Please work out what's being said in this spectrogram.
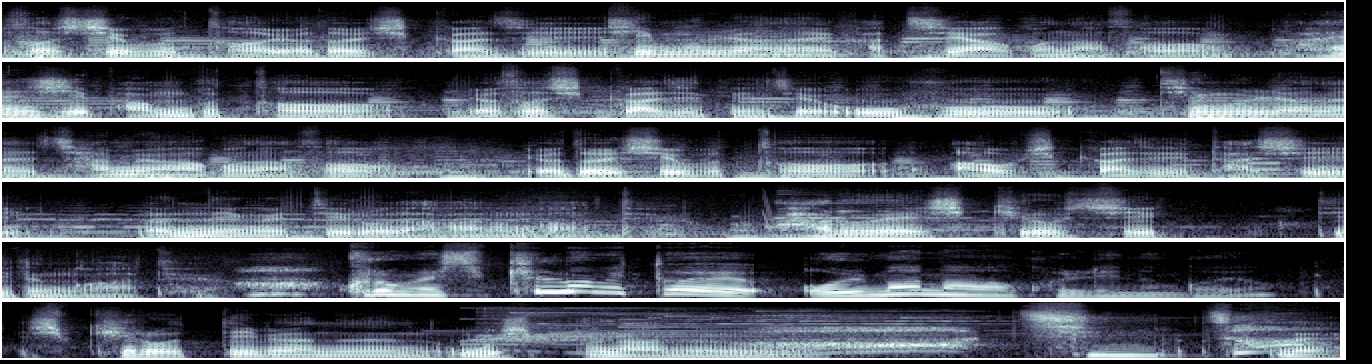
6시부터 8시까지 팀 훈련을 같이 하고 나서 1시 반부터 6시까지는 이제 오후 팀 훈련을 참여하고 나서 8시부터 9시까지 다시 런닝을 뛰러 나가는 것 같아요. 하루에 10km씩 뛰는 것 같아요. 그러면 10km에 얼마나 걸리는 거예요? 10km 뛰면은 50분 안으로 진짜? 네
